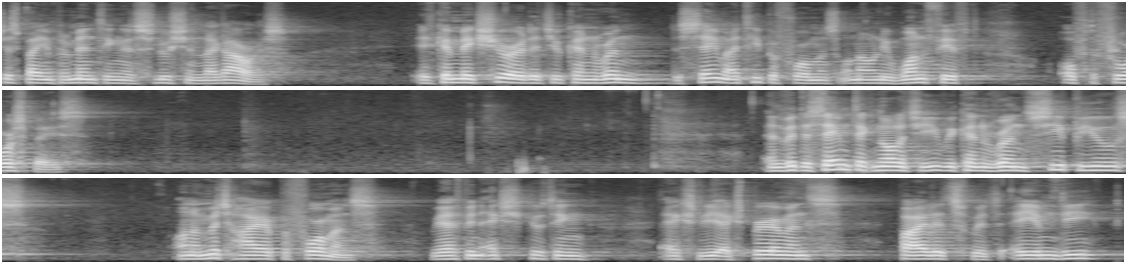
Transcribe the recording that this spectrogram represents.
just by implementing a solution like ours. It can make sure that you can run the same IT performance on only one-fifth of the floor space. And with the same technology, we can run CPUs on a much higher performance. We have been executing actually experiments, pilots with AMD,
